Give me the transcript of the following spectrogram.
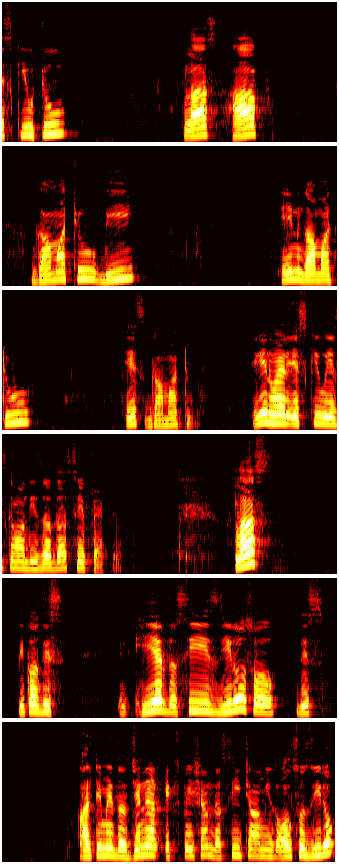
s q 2 plus half gamma 2 b n gamma 2 s gamma 2 again where S q is gamma these are the shape factors. Plus because this here the C is 0. So, this ultimate the general expression the C term is also 0.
